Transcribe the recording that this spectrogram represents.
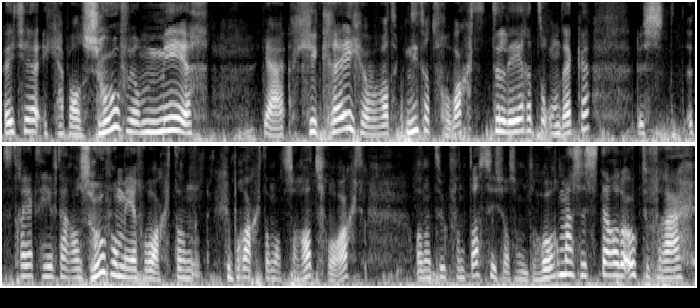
weet je, ik heb al zoveel meer ja, gekregen wat ik niet had verwacht te leren, te ontdekken. Dus het traject heeft haar al zoveel meer verwacht dan, gebracht dan wat ze had verwacht. Wat natuurlijk fantastisch was om te horen. Maar ze stelde ook de vraag:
